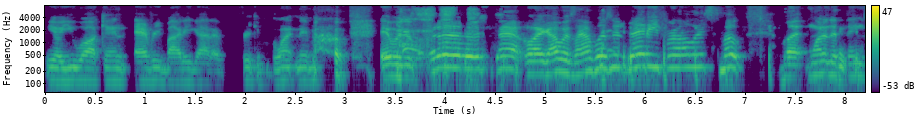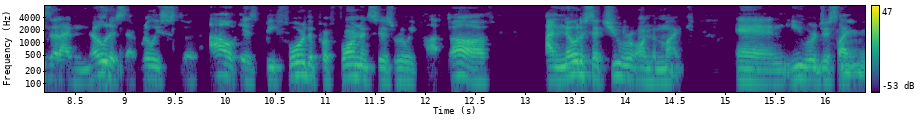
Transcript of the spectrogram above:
You know, you walk in, everybody got a freaking blunt in their mouth. It was just oh, like I was I wasn't ready for all this smoke. But one of the things that I noticed that really stood out is before the performances really popped off, I noticed that you were on the mic and you were just like mm-hmm.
